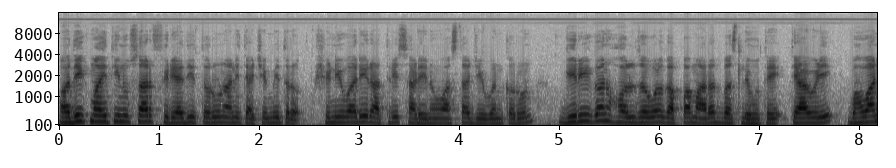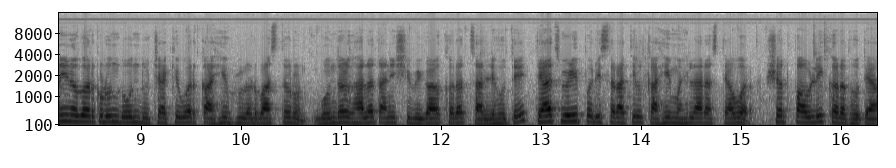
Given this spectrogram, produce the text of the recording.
अधिक माहितीनुसार फिर्यादी तरुण आणि त्याचे मित्र शनिवारी रात्री साडेनऊ वाजता जेवण करून गिरिगन हॉलजवळ गप्पा मारत बसले होते. त्यावेळी भवानीनगरकडून दोन दुचाकीवर काही हुल्लडबाज तरुण गोंधळ घालत आणि शिवीगाळ करत चालले होते. त्याचवेळी परिसरातील काही महिला रस्त्यावर शतपावली करत होत्या.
